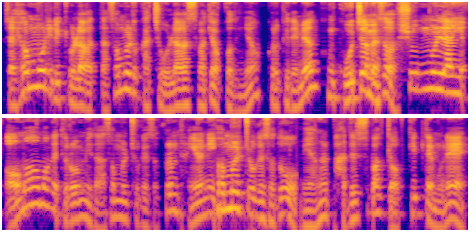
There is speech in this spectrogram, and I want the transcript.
자 현물이 이렇게 올라갔다. 선물도 같이 올라갈 수밖에 없거든요. 그렇게 되면 그럼 고점에서 슛 물량이 어마어마하게 들어옵니다. 선물 쪽에서. 그럼 당연히 선물 쪽에서도 영향을 받을 수밖에 없기 때문에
